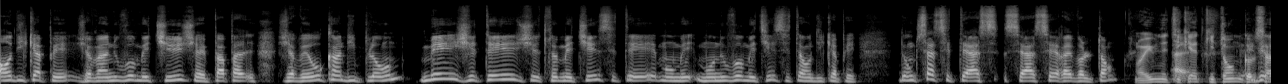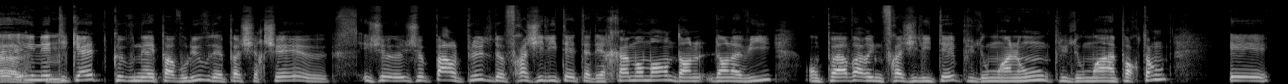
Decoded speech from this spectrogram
handicapé. J'avais un nouveau métier, j'avais pas, j'avais aucun diplôme, mais j'étais, ce métier, c'était mon, mon nouveau métier, c'était handicapé. Donc ça, c'était c'est assez révoltant. Oui, une étiquette qui tombe comme ça. Une hmm. étiquette que vous n'avez pas voulu, vous n'avez pas cherché. Euh. je, je, parle plus de fragilité, c'est-à-dire qu'à un moment dans, dans la vie, on peut avoir une fragilité plus ou moins longue, plus ou moins importante, et,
